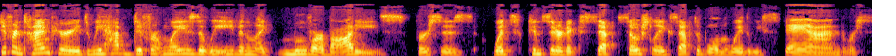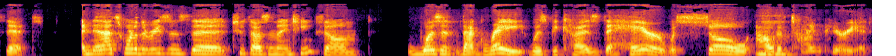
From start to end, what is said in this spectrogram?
different time periods we have different ways that we even like move our bodies versus what's considered accept socially acceptable in the way that we stand or sit and that's one of the reasons the 2019 film wasn't that great was because the hair was so out of Mm. time period.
